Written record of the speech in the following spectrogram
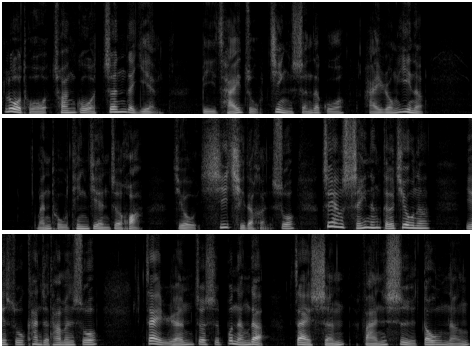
骆驼穿过针的眼，比财主进神的国还容易呢。门徒听见这话，就稀奇的很，说：“这样谁能得救呢？”耶稣看着他们说：“在人这是不能的，在神凡事都能。”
